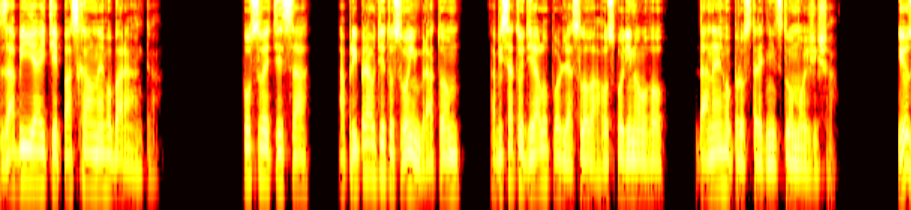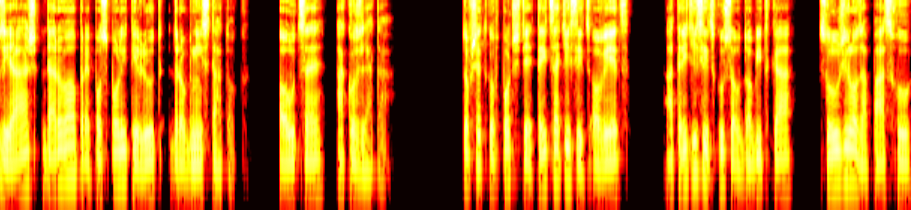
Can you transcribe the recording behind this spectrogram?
Zabíjajte paschálneho baránka. Posvete sa a pripravte to svojim bratom, aby sa to dialo podľa slova hospodinovho, daného prostredníctvom Mojžiša. Joziáš daroval pre pospolitý ľud drobný statok, ovce a kozľatá. To všetko v počte 30 tisíc oviec a 3 tisíc kusov dobytka slúžilo za paschu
